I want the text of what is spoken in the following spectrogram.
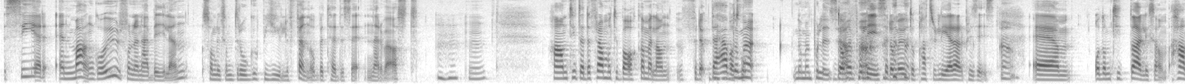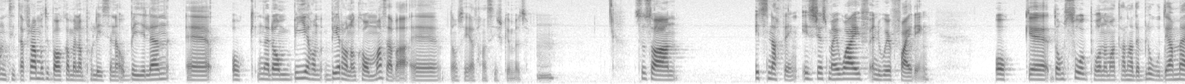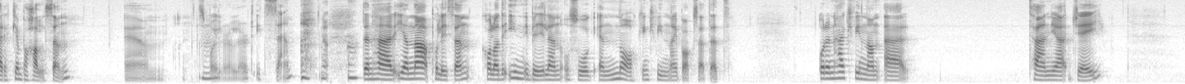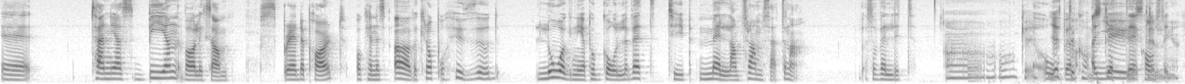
ser en man gå ur från den här bilen som liksom drog upp gylfen och betedde sig nervöst. Mm. Han tittade fram och tillbaka mellan... För det, det här var de, två, är, de är poliser. de är poliser, de är ute och patrullerar precis. Ehm, och de tittar liksom, han tittar fram och tillbaka mellan poliserna och bilen. Eh, och när de ber, hon, ber honom komma, så här bara, eh, de säger att han ser skum ut. Så sa han, It's nothing, it's just my wife and we're fighting. Och eh, de såg på honom att han hade blodiga märken på halsen. Ehm, spoiler alert, it's Sam. Den här ena polisen kollade in i bilen och såg en naken kvinna i baksätet. Och den här kvinnan är Tanya J. Eh, Tanyas ben var liksom spread apart och hennes överkropp och huvud låg ner på golvet typ mellan framsätena. Alltså väldigt Oh, Okej, obeha- jättekonstig ställning.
